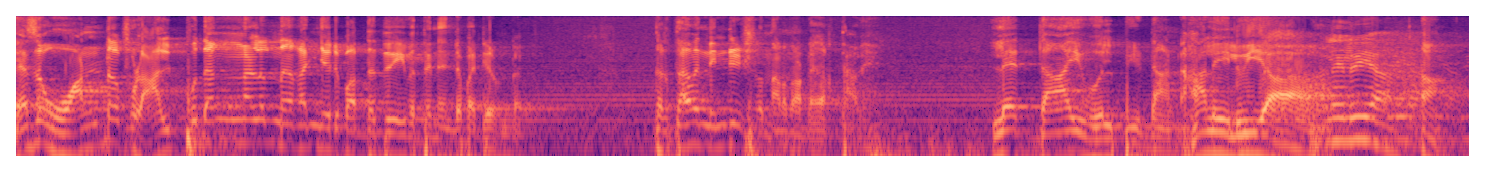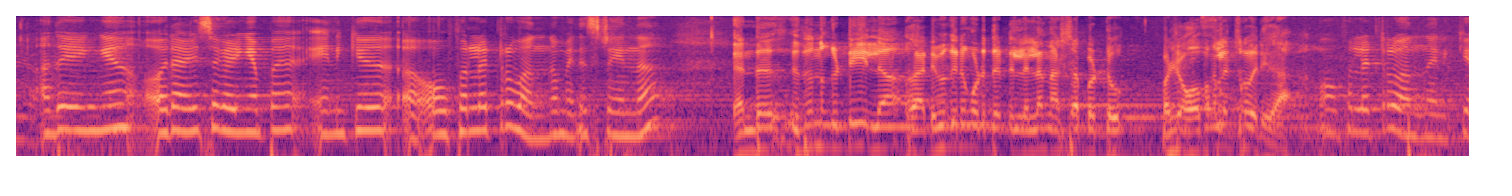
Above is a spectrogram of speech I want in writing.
has a wonderful അത്ഭുതങ്ങൾ നിറഞ്ഞൊരു പദ്ധതി ദൈവത്തിന് എന്റെ പറ്റിയുണ്ട് കർത്താവ് നിന്റെ ഇഷ്ടം നടന്നോട്ടെ കർത്താവ്. Let thy will be done hallelujah ആ. അത് കഴിഞ്ഞ് ഒരാഴ്ച കഴിഞ്ഞപ്പോൾ എനിക്ക് ഓഫർ ലെറ്റർ വന്നു മിനിസ്ട്രിയിൽ നിന്ന് എന്ത്? ഇതൊന്നും കിട്ടിയില്ല. സർട്ടിഫിക്കറ്റും കൊടുത്തിട്ടില്ല. എല്ലാം നഷ്ടപ്പെട്ടു. പക്ഷെ ഓഫർ ലെറ്റർ വരിക. ഓഫർ ലെറ്റർ വന്നു എനിക്ക്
